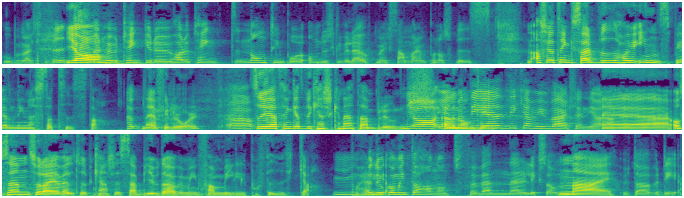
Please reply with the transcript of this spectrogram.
gå obemärkt förbi. Ja. Men hur tänker du, har du tänkt någonting på om du skulle vilja uppmärksamma den på något vis? Alltså jag tänker så här, vi har ju inspelning nästa tisdag när jag fyller år. Ja, Så jag tänker att vi kanske kan äta en brunch ja, ja eller men någonting. det, det kan vi ju verkligen göra. Eh, och sen så lär jag väl typ kanske så här, bjuda över min familj på fika. Mm, på men du kommer inte ha något för vänner liksom Nej, utöver det?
